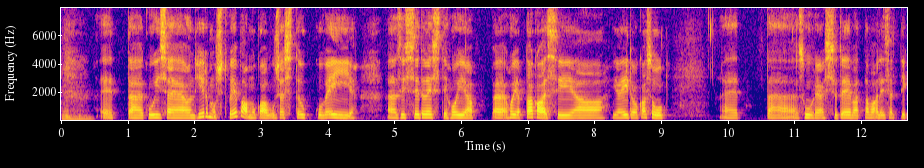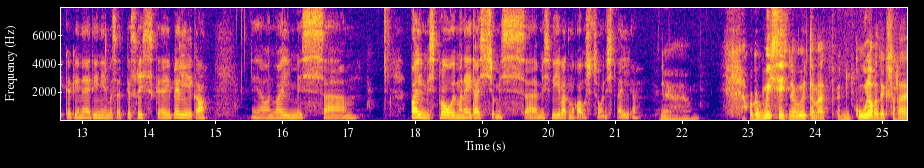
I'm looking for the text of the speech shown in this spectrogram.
mm. -hmm. et kui see on hirmust või ebamugavusest tõukuv ei, siis see tõesti hoiab, hoiab tagasi ja, ja ei too kasu et äh, suuri asju teevad tavaliselt ikkagi need inimesed, kes riske ei pelga ja on valmis äh,, valmis proovima neid asju, mis, äh, mis viivad mugavustsoonist välja. ja, ja aga mis siis nagu ütleme, et, nüüd kuulavad, eks ole,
